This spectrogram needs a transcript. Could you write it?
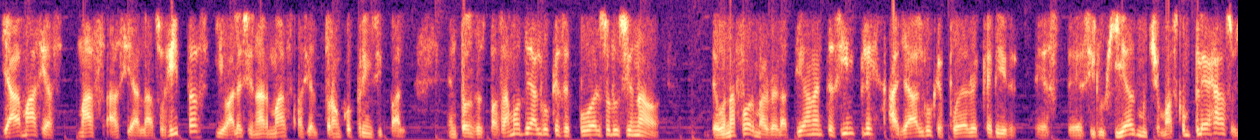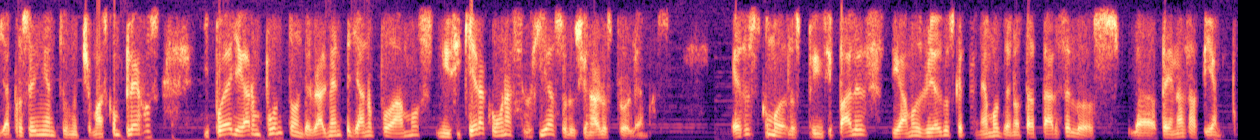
ya más hacia, más hacia las hojitas y va a lesionar más hacia el tronco principal. Entonces pasamos de algo que se pudo haber solucionado de una forma relativamente simple a ya algo que puede requerir este, cirugías mucho más complejas o ya procedimientos mucho más complejos y puede llegar a un punto donde realmente ya no podamos ni siquiera con una cirugía solucionar los problemas. Eso es como de los principales, digamos, riesgos que tenemos de no tratarse los, las venas a tiempo.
